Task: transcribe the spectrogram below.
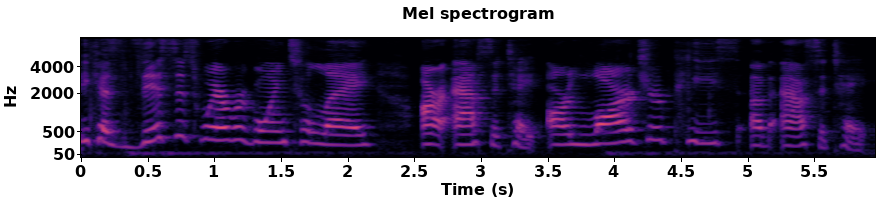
because this is where we're going to lay our acetate, our larger piece of acetate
